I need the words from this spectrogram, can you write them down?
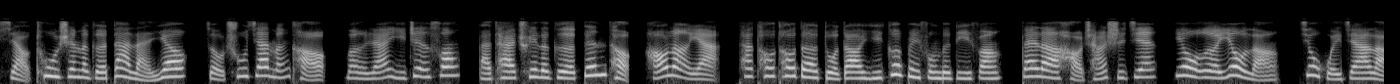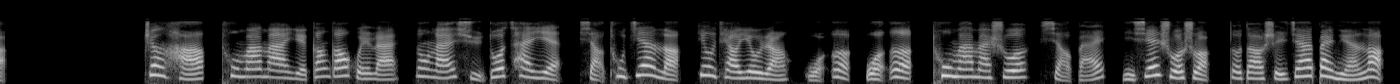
小兔伸了个大懒腰，走出家门口，猛然一阵风把它吹了个跟头，好冷呀！它偷偷的躲到一个被风的地方，待了好长时间，又饿又冷，就回家了。正好，兔妈妈也刚刚回来，弄来许多菜叶。小兔见了，又跳又嚷：“我饿，我饿！”兔妈妈说：“小白，你先说说，都到谁家拜年了，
